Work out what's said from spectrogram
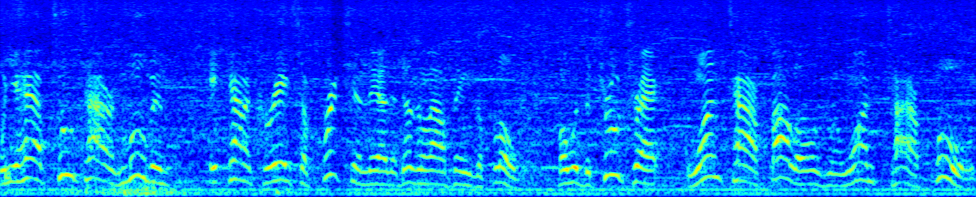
When you have two tires moving, it kind of creates a friction there that doesn't allow things to flow. But with the Truetrac, one tire follows when one tire pulls.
